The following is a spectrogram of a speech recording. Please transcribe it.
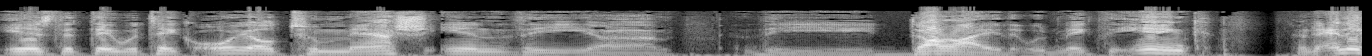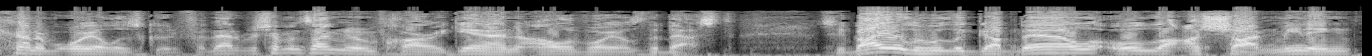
is that they would take oil to mash in the uh, the dye that would make the ink, and any kind of oil is good for that. Again, olive oil is the best. Meaning,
